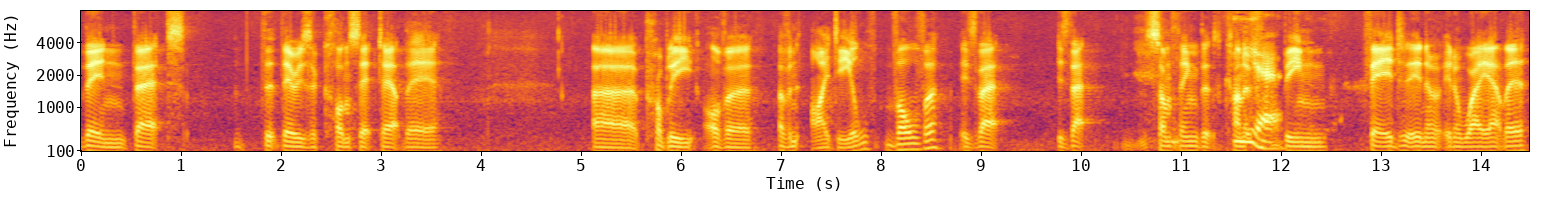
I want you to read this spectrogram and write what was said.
then that that there is a concept out there, uh, probably of a of an ideal vulva? Is that is that something that's kind of Yeah. been fed in a in a way out there?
